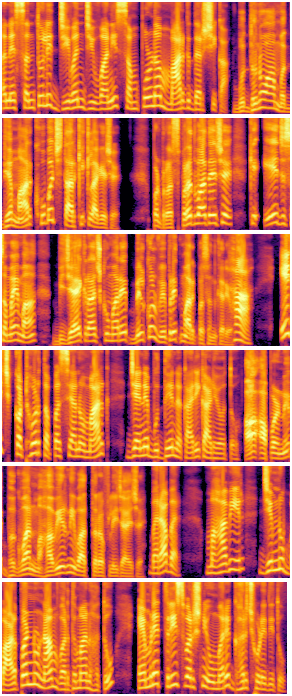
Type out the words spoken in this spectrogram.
અને સંતુલિત જીવન જીવવાની સંપૂર્ણ માર્ગદર્શિકા. બુદ્ધનો આ મધ્ય માર્ગ ખૂબ જ તાર્કિક લાગે છે. પણ રસપ્રદ વાત એ છે કે એ જ સમયમાં બીજા એક રાજકુમારે બિલકુલ વિપરીત માર્ગ પસંદ કર્યો. હા એ જ કઠોર તપસ્યાનો માર્ગ જેને બુદ્ધે નકારી કાઢ્યો હતો. આ આપણને ભગવાન મહાવીરની વાત તરફ લઈ જાય છે. બરાબર. મહાવીર જેમનું બાળપણનું નામ વર્ધમાન હતું એમણે ત્રીસ વર્ષની ઉંમરે ઘર છોડી દીધું.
